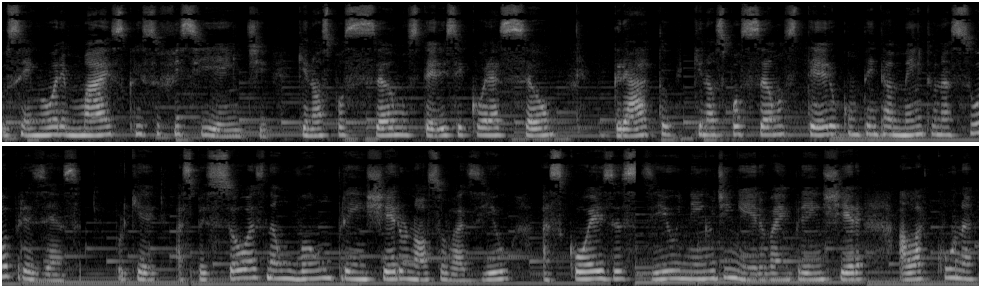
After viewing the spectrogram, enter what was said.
O Senhor é mais que suficiente que nós possamos ter esse coração grato, que nós possamos ter o contentamento na Sua presença, porque as pessoas não vão preencher o nosso vazio, as coisas e nem o dinheiro vai preencher a lacuna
